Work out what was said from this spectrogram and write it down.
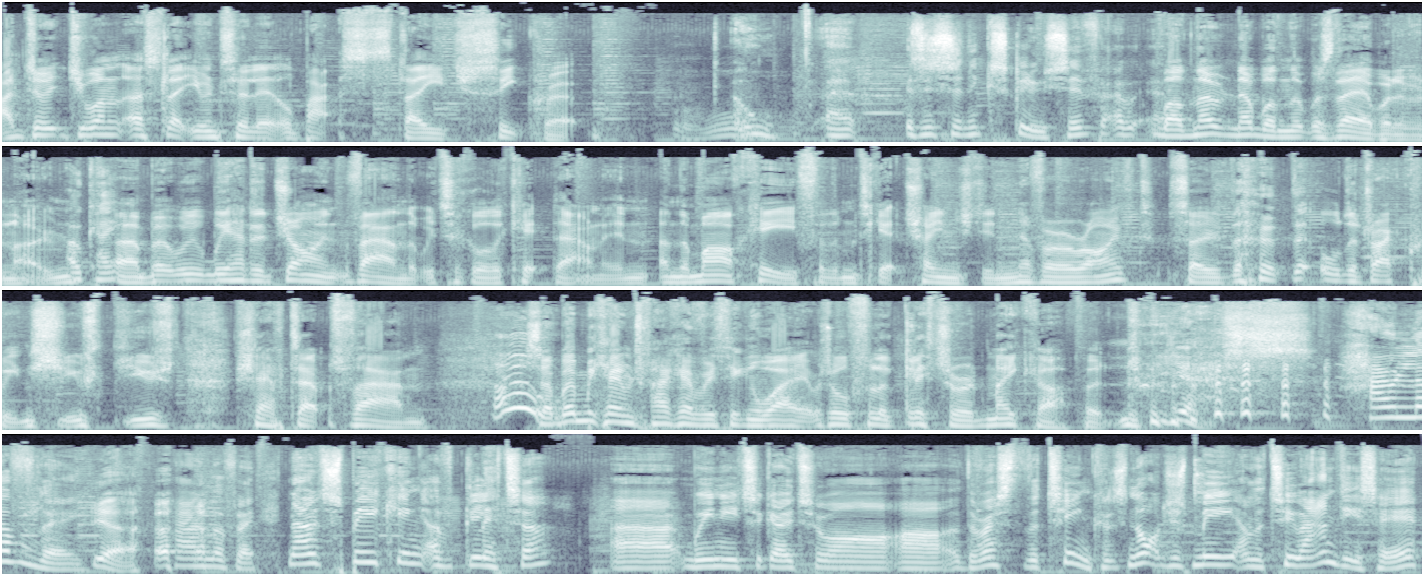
And do, do you want us to let you into a little backstage secret? Oh, uh, is this an exclusive? Uh, uh, Well, no, no one that was there would have known. Okay. uh, but we, we had a giant van that we took all the kit down in, and the marquee for them to get changed in never arrived. So the, the, all the drag queens used, used Chef Tap's van. Oh. So when we came to pack everything away, it was all full of glitter and makeup. And Yes. how lovely! Yeah. how lovely. Now, speaking of glitter, uh, we need to go to our uh, the rest of the team because it's not just me and the two Andys here.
